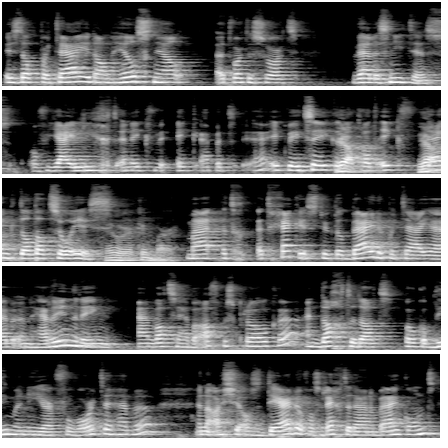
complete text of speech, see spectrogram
Is dat partijen dan heel snel, het wordt een soort wel eens niet eens. Of jij liegt en ik, ik, heb het, hè, ik weet zeker Ja. dat wat ik Ja. denk dat dat zo is. Heel herkenbaar. Maar het, het gekke is natuurlijk dat beide partijen hebben een herinnering aan wat ze hebben afgesproken. En dachten dat ook op die manier verwoord te hebben. En als je als derde of als rechter daar naar bij komt,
